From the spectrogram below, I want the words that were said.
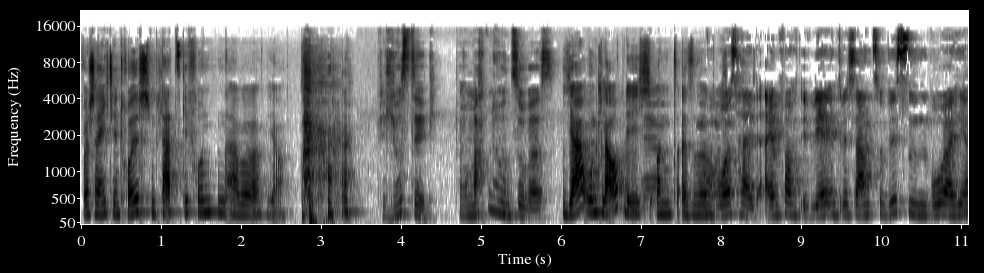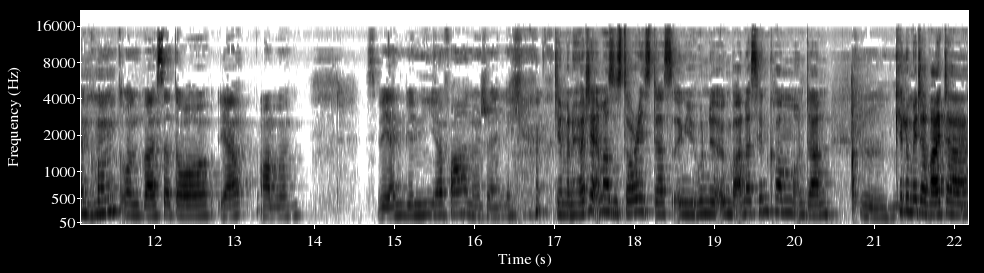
wahrscheinlich den tollsten Platz gefunden, aber ja. Wie lustig. Warum macht ein Hund sowas? Ja, unglaublich. Ja. Und also war es halt einfach, wäre interessant zu wissen, wo er herkommt mhm. und was er da, ja, aber werden wir nie erfahren wahrscheinlich. Ja, man hört ja immer so Stories, dass irgendwie Hunde irgendwo anders hinkommen und dann mhm. Kilometer weiter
